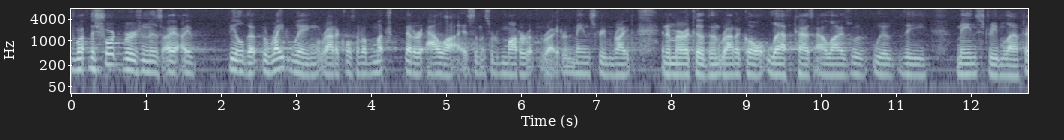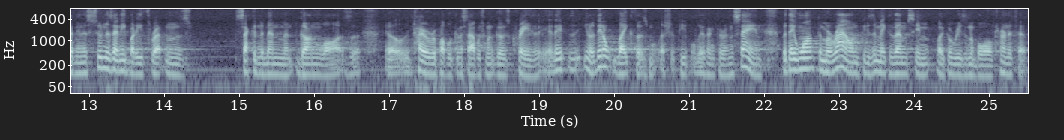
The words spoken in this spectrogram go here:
the short version is I, I feel that the right wing radicals have a much better allies than the sort of moderate right or the mainstream right in America than radical left has allies with, with the mainstream left. I mean, as soon as anybody threatens Second Amendment gun laws, uh, you know, the entire Republican establishment goes crazy. They, you know, they don't like those militia people. They think they're insane. But they want them around because it makes them seem like a reasonable alternative.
